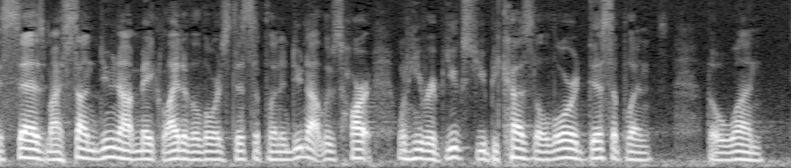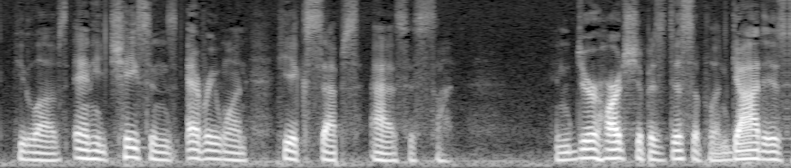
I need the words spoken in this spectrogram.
It says, My son, do not make light of the Lord's discipline, and do not lose heart when he rebukes you, because the Lord disciplines the one he loves, and he chastens everyone he accepts as his son. Endure hardship as discipline. God is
